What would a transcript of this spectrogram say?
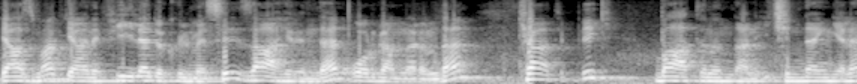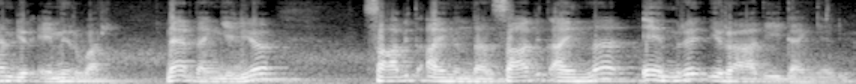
Yazmak yani fiile dökülmesi zahirinden, organlarından, katiplik batınından, içinden gelen bir emir var. Nereden geliyor? Sabit aynından, sabit aynına emri iradiden geliyor.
